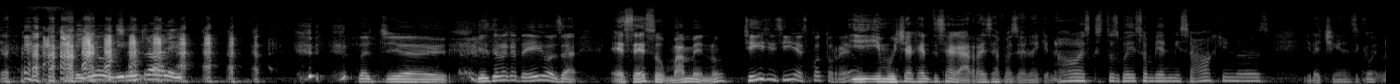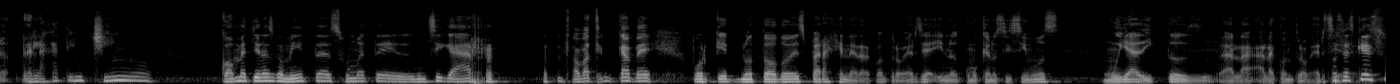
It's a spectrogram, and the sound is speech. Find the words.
Cariño, dime un trabalengua. Está chida, güey. Y es que es lo que te digo, o sea, es eso, mame, ¿no? Sí, sí, sí, es cotorreo. Y, y mucha gente se agarra y se apasiona de que no, es que estos güeyes son bien misóginos. Y la chingada así como, no, relájate un chingo. Cómete unas gomitas, fúmate un cigarro, tómate un café, porque no todo es para generar controversia. Y no, como que nos hicimos muy adictos a la, a la controversia. Pues es que es-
